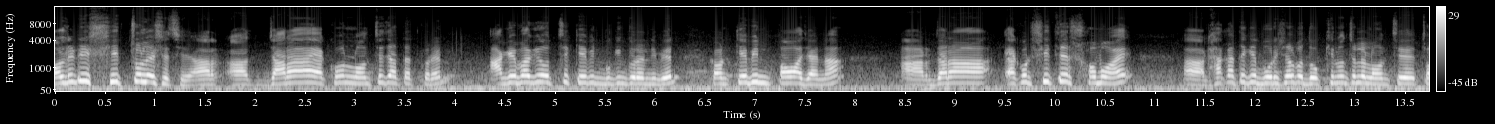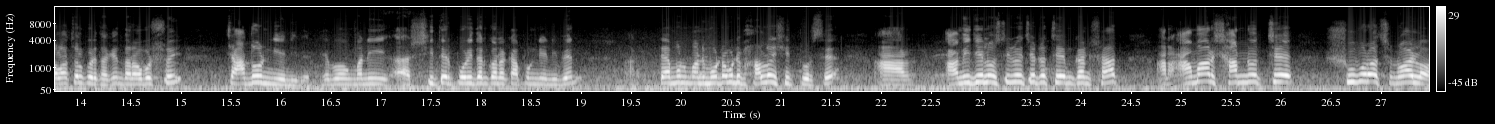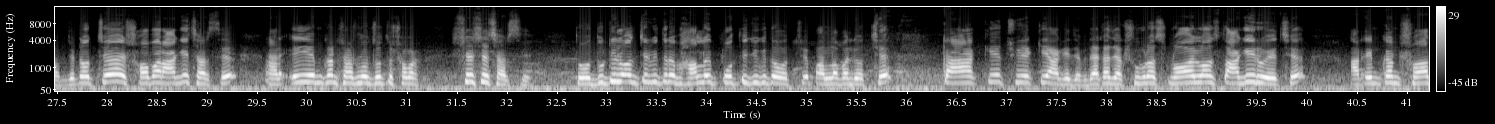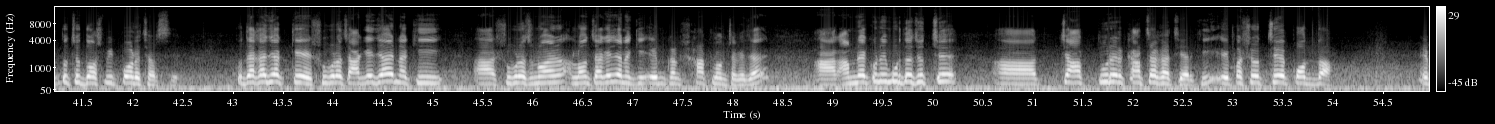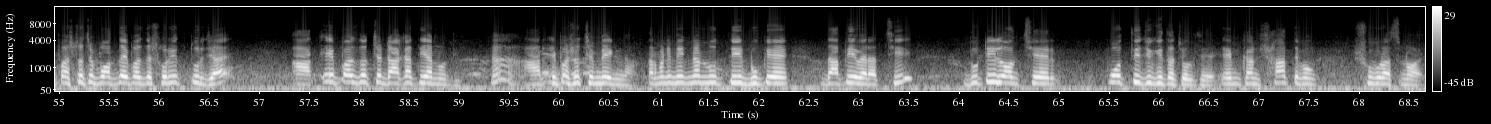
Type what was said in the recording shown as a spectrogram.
Already শীত চলে এসেছে। আর যারা এখন লঞ্চে যাতায়াত করেন, আগে ভাগে হচ্ছে কেবিন বুকিং করে নেবেন, কারণ কেবিন পাওয়া যায় না। আর যারা এখন শীতের সময় ঢাকা থেকে বরিশাল বা দক্ষিণ অঞ্চলে লঞ্চে চলাচল করে থাকেন, তারা অবশ্যই চাদর নিয়ে নেবেন এবং মানে শীতের পরিধান করা কাপড় নিয়ে নেবেন। আর তেমন মানে মোটামুটি ভালোই শীত পড়ছে। আর আমি যে লঞ্চটি রয়েছে, এটা হচ্ছে এম খান সাত। আর আমার সামনে হচ্ছে শুভরাজ নয় লঞ্চ যেটা হচ্ছে সবার আগে ছাড়ছে, আর এই এম খান সাত লঞ্চ হচ্ছে সবার শেষে ছাড়ছে। তো দুটি লঞ্চের ভিতরে ভালোই প্রতিযোগিতা হচ্ছে পাল্লাপালি হচ্ছে। কাকে ছুঁয়ে কে আগে যাবে? দেখা যাক, শুভরাজ নয় লঞ্চ তো আগেই রয়েছে, আর এম খান সাত হচ্ছে দশ মিনিট পরে ছাড়ছে। তো দেখা যাক কে, শুভরাজ আগে যায় নাকি শুভরাজ নয় লঞ্চ আগে যায় নাকি এম খান সাত লঞ্চ আগে যায়? আর আমরা এখন এই মুহূর্তে হচ্ছে চাঁদপুরের কাছাকাছি আর কি এ পাশে হচ্ছে পদ্মা। এ পাশটা হচ্ছে পদ্মা, এই পাশ দিয়ে শরীয়তপুর যায়। আর এই পাশ হচ্ছে ডাকাতিয়া নদী হ্যাঁ? আর এই পাশ হচ্ছে মেঘনা। তার মানে মেঘনা নদীর বুকে দাপিয়ে বেড়াচ্ছি। দুটি লঞ্চের প্রতিযোগিতা চলছে, এম খান সাত এবং শুভরাজ নয়।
